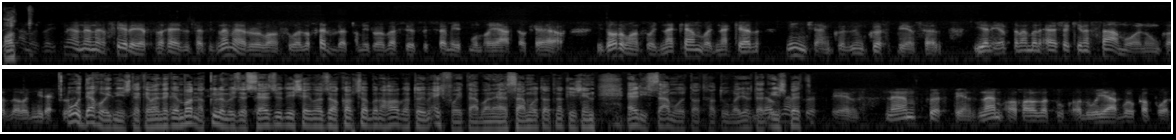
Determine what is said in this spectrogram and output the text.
att... János, de itt nem, nem, nem, félreértve a helyzetet, itt nem erről van szó, ez a felület, amiről beszélsz, hogy szemét módon jártak el. Itt arról van szó, hogy nekem vagy neked nincsen közünk közpénzhez. Ilyen értelemben el se kéne számolnunk azzal, hogy mire Ó, dehogy nincs nekem, mert nekem vannak különböző szerződéseim, azzal kapcsolatban a hallgatóim egyfolytában elszámoltatnak, és én el is számoltatható vagyok. Tehát De az nem közpénz, nem közpénz, nem a hallgatók adójából kapod.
